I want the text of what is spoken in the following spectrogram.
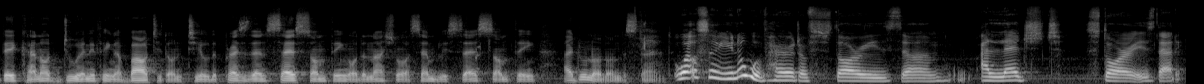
They cannot do anything about it until the president says something or the National Assembly says something. I do not understand. Well, so you know, we've heard of stories, um, alleged stories that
